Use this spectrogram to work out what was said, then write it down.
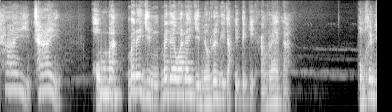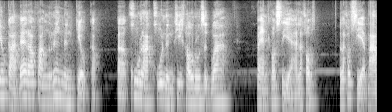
ใช่ใช่ ผมอะไม่ได้ยินไม่ได้ว่าได้ยินเรื่องนี้จากพิติกิครั้งแรกนะ ผมเคยมีโอกาสได้รับฟังเรื่องหนึ่งเกี่ยวกับคู่รักคู่หนึ่งที่เขารู้สึกว่าแฟนเขาเสียแล้วเขาแล้วเขาเสียตาม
